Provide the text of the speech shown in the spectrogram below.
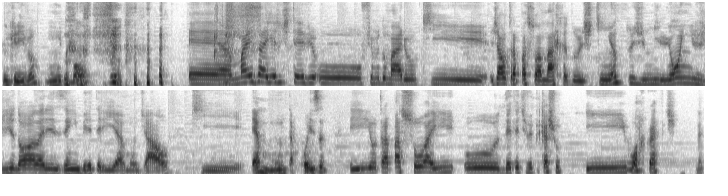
Incrível, muito bom. É, mas aí a gente teve o filme do Mario que já ultrapassou a marca dos 500 milhões de dólares em bilheteria mundial, que é muita coisa, e ultrapassou aí o Detetive Pikachu e Warcraft, né?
